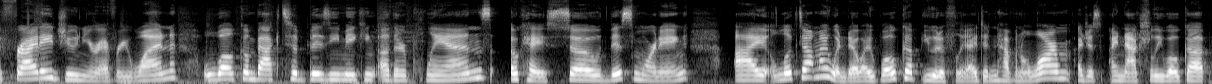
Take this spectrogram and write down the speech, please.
Friday, Junior, everyone. Welcome back to Busy Making Other Plans. Okay, so this morning I looked out my window. I woke up beautifully. I didn't have an alarm. I just, I naturally woke up.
